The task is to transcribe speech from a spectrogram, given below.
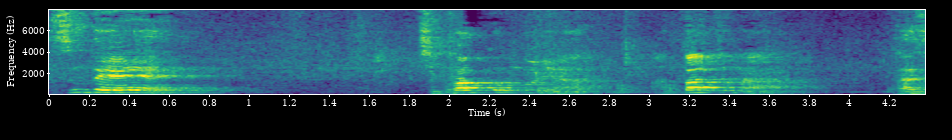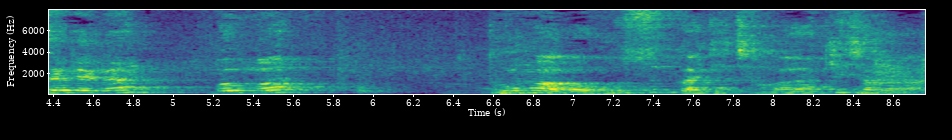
쓰되 집합 건물이나 아파트나 다세대는 뭐 뭐 동하고 호수까지 정확히 적어라.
